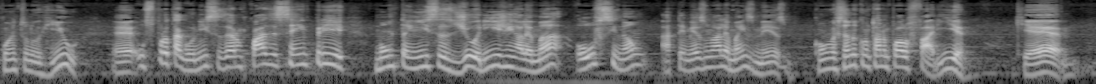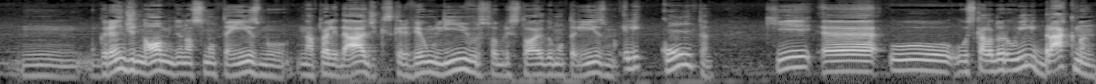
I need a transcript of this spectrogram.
quanto no Rio, é, os protagonistas eram quase sempre montanhistas de origem alemã ou, se não, até mesmo alemães mesmo. Conversando com Antônio Paulo Faria, que é um grande nome do nosso montanhismo na atualidade, que escreveu um livro sobre a história do montanhismo, ele conta que é, o, o escalador Willy Brackmann,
